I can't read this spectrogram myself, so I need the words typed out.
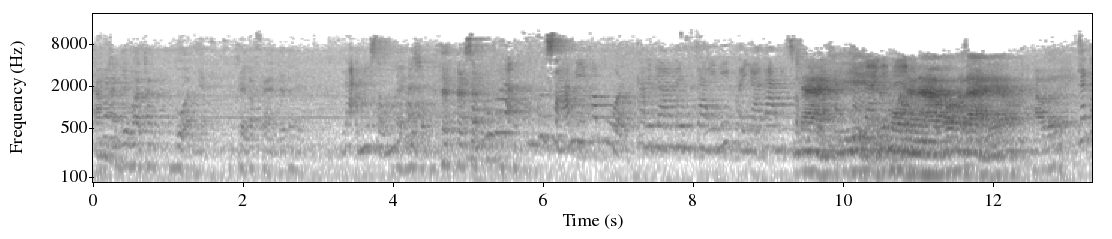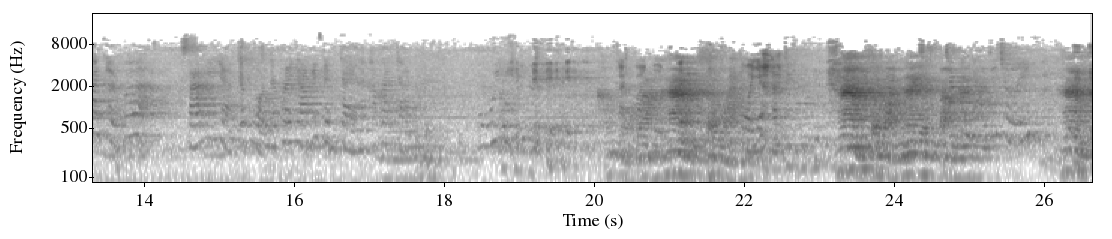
ถามท่านที่ว่าท่านบวชเนี่ยเคยรับแฟนจะได้ได้อานิสงส์ได้มากนิสงส์สมมติว่าคุณสามีเขาบวชภรรยาเต็มใจนี่ภรรยาได้อานิสงส์ได้ที่อนุโมทนาเขาก็ได้แล้ว เอาเลย และถ้าเกิดว่า สามีอยากจะบวชแต่ภรรยาไม่เต็มใจนะคะพระอาจารย์อุ้ยเขาบอกว่าห้ามสวรรค์ตัวอย่างห้ามสวรรค์นะโยมฟังฉันนะตัวอย่างเฉยห้ามส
